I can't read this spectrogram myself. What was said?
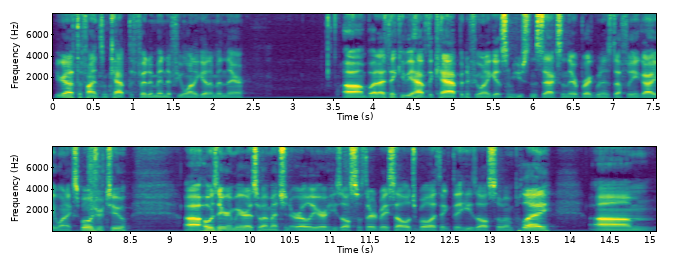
you're gonna have to find some cap to fit him in if you want to get him in there. Um, but I think if you have the cap and if you want to get some Houston stacks in there, Bregman is definitely a guy you want exposure to. Uh, Jose Ramirez, who I mentioned earlier, he's also third base eligible. I think that he's also in play. Um,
